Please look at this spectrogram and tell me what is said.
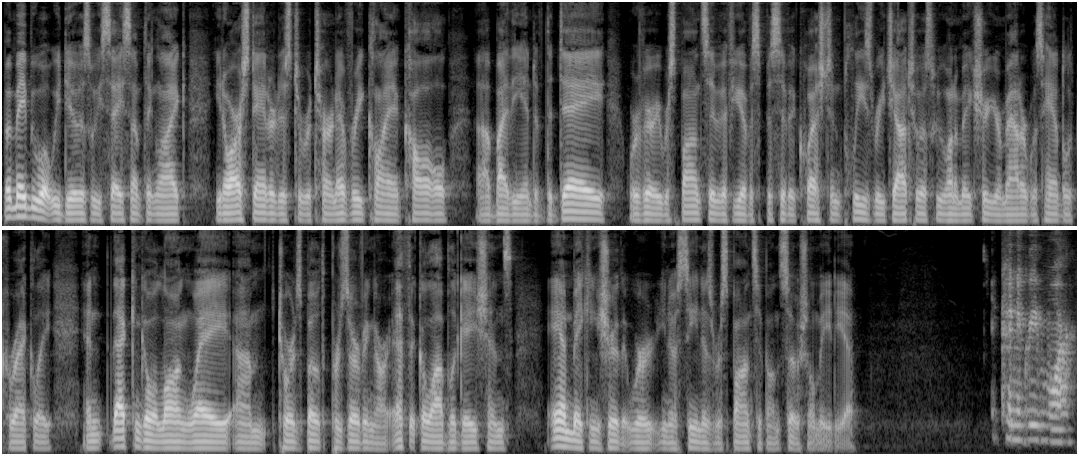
But maybe what we do is we say something like, you know, our standard is to return every client call uh, by the end of the day. We're very responsive. If you have a specific question, please reach out to us. We want to make sure your matter was handled correctly. And that can go a long way um, towards both preserving our ethical obligations and making sure that we're you know seen as responsive on social media. I couldn't agree more.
